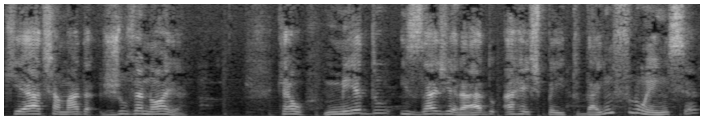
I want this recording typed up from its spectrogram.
que é a chamada juvenóia, que é o medo exagerado a respeito da influência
